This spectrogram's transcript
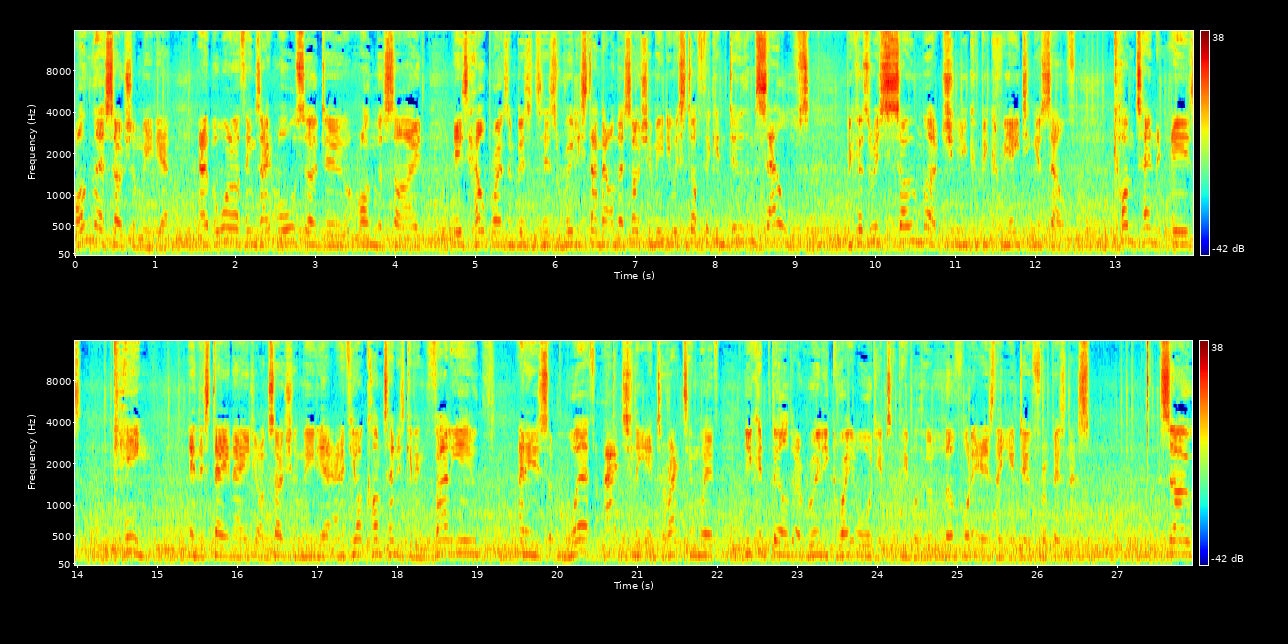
on their social media. Uh, but one of the things I also do on the side is help brands and businesses really stand out on their social media with stuff they can do themselves because there is so much you could be creating yourself. Content is king in this day and age on social media, and if your content is giving value and is worth actually interacting with, you could build a really great audience of people who love what it is that you do for a business. So,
